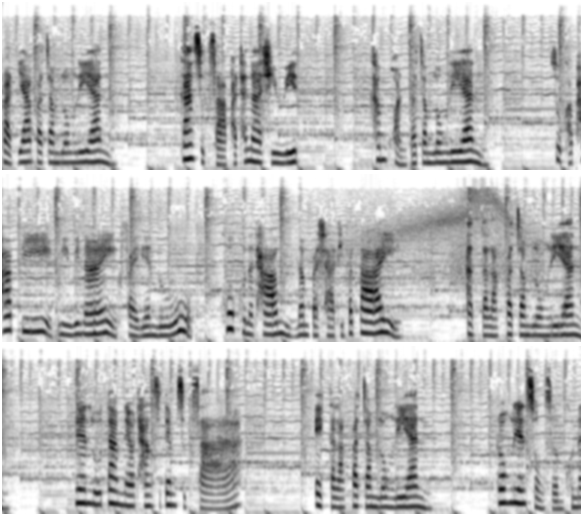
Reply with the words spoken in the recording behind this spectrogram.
ปรัชญาประจำโรงเรียน การศึกษาพัฒนาชีวิต คำขวัญประจำโรงเรียน สุขภาพดี มีวินัยใฝ่เรียนรู้ คู่คุณธรรม นำประชาธิปไตย อัตลักษณ์ประจำโรงเรียนเรียนรู้ตามแนวทางสเต็มศึกษา เอกลักษณ์ประจำโรงเรียน โรงเรียนส่งเสริมคุณ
